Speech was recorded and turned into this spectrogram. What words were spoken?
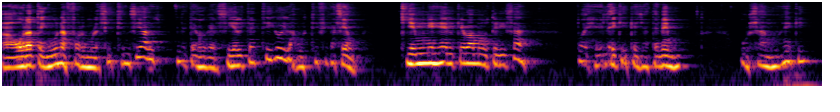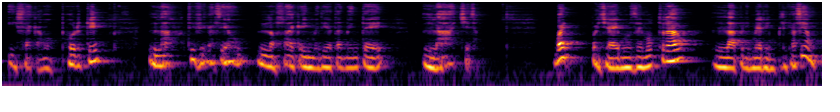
Ahora tengo una fórmula existencial. Le tengo que decir el testigo y la justificación. ¿Quién es el que vamos a utilizar? pues el x que ya tenemos, usamos x y se acabó, porque la justificación lo saca inmediatamente la h2. Bueno, pues ya hemos demostrado la primera implicación.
